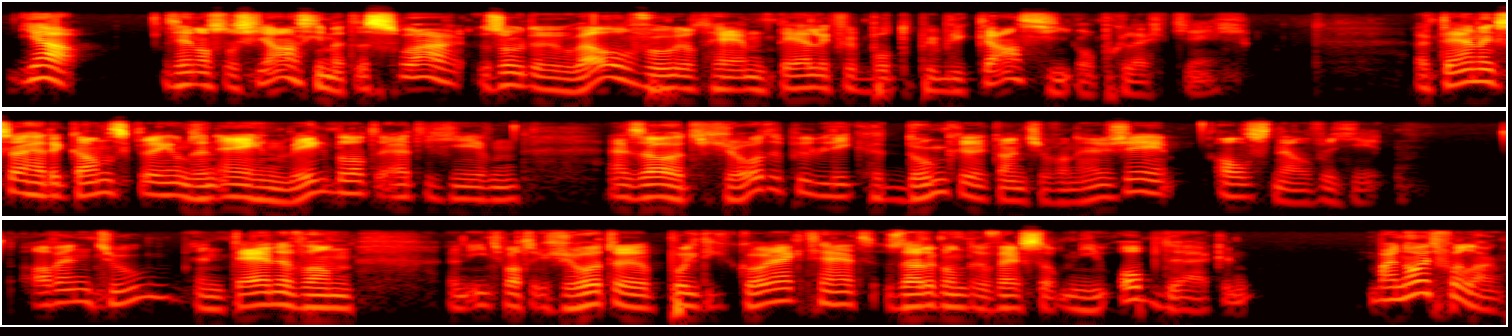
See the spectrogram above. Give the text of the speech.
ja, zijn associatie met de zwaar zorgde er wel voor dat hij een tijdelijk verbod op publicatie opgelegd kreeg. Uiteindelijk zou hij de kans krijgen om zijn eigen weekblad uit te geven en zou het grote publiek het donkere kantje van Hergé al snel vergeten. Af en toe, in tijden van een iets wat grotere politieke correctheid, zou de controverse opnieuw opduiken, maar nooit voor lang.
